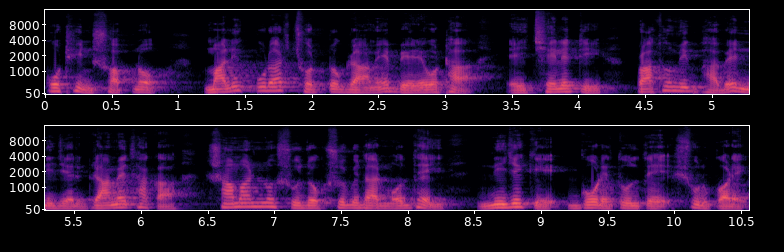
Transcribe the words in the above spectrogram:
কঠিন স্বপ্ন। মালিকপুরার ছোট্ট গ্রামে বেড়ে ওঠা এই ছেলেটি প্রাথমিকভাবে নিজের গ্রামে থাকা সামান্য সুযোগ সুবিধার মধ্যেই নিজেকে গড়ে তুলতে শুরু করে।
